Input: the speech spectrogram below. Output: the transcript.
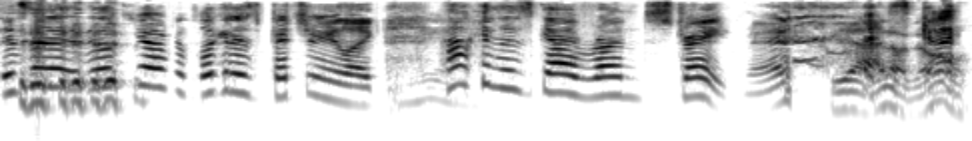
Isn't it? Don't you ever look at his picture and you're like, how can this guy run straight, man? Yeah, I don't This guy- know.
